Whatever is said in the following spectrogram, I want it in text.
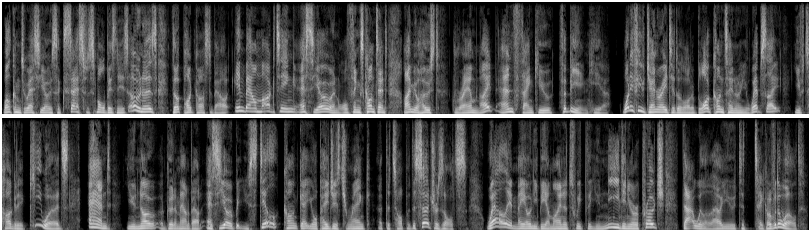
Welcome to SEO Success for Small Business Owners, the podcast about inbound marketing, SEO, and all things content. I'm your host, Graeme Knight, and thank you for being here. What if you've generated a lot of blog content on your website, you've targeted keywords, and you know a good amount about SEO, but you still can't get your pages to rank at the top of the search results. Well, it may only be a minor tweak that you need in your approach that will allow you to take over the world.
